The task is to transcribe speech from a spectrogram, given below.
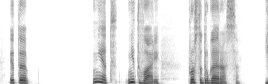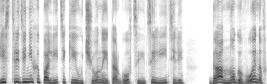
— это... Нет, не твари, просто другая раса. Есть среди них и политики, и ученые, и торговцы, и целители. Да, много воинов,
